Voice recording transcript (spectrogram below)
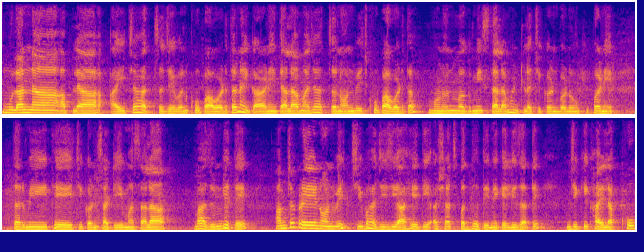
मुलांना आपल्या आईच्या हातचं जेवण खूप आवडतं नाही का? आणि त्याला माझ्या हातचं नॉनव्हेज खूप आवडतं. म्हणून मग मीच त्याला म्हटलं चिकन बनवू की पनीर? तर मी इथे चिकनसाठी मसाला भाजून घेते. आमच्याकडे नॉनव्हेजची भाजी जी आहे ती अशाच पद्धतीने केली जाते जी की खायला खूप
